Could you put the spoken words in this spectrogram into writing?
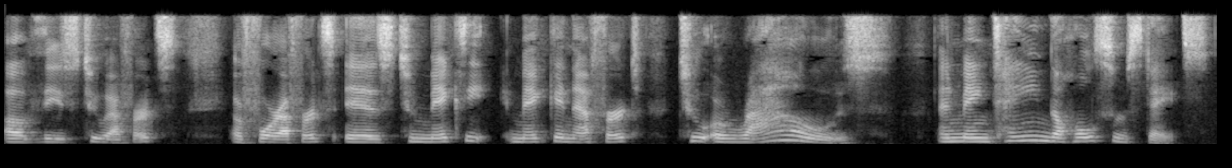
of these two efforts or four efforts is to make the make an effort to arouse and maintain the wholesome states.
